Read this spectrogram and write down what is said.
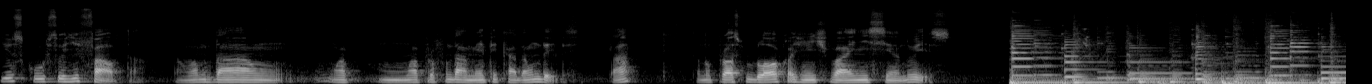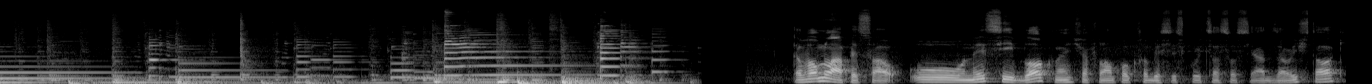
e os custos de falta. Então vamos dar um, um, um aprofundamento em cada um deles, tá? Então no próximo bloco a gente vai iniciando isso. Então vamos lá, pessoal. O, nesse bloco, né, a gente vai falar um pouco sobre esses custos associados ao estoque.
